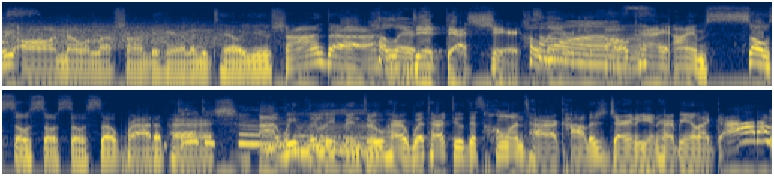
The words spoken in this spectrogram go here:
We all know and love Shonda here. Let me tell you, Shonda Hilarious. did that shit. Hilarious. Okay, I am so so so so so proud of her. Go to Shonda. Uh, we've literally been through her with her through this whole entire college journey, and her being like, "God, I'm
